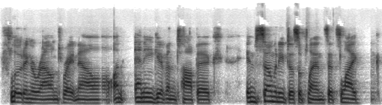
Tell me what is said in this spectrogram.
floating around right now on any given topic in so many disciplines. It's like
